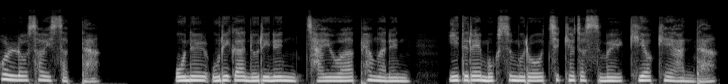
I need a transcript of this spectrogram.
홀로 서 있었다. 오늘 우리가 누리는 자유와 평화는 이들의 목숨으로 지켜졌음을 기억해야 한다.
